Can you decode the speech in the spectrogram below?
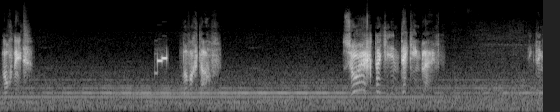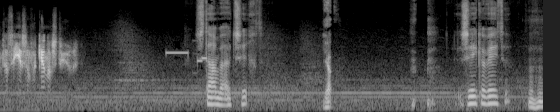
Nog niet. We wachten af. Zorg dat je in dekking blijft. Ik denk dat sturen. Staan we uit zicht? Ja. Zeker weten? Mhm.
